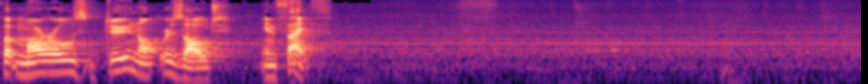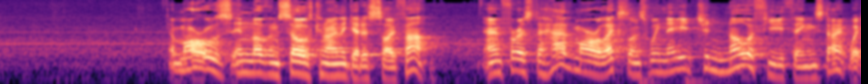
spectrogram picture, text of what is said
but morals do not result in faith. And morals in and of themselves can only get us so far. And for us to have moral excellence, we need to know a few things, don't we?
